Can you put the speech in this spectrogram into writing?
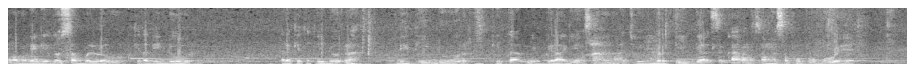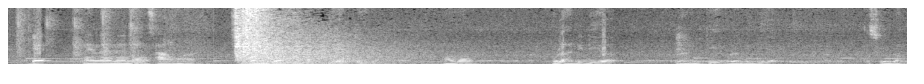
ngomong kayak gitu sebelum kita tidur. Ada kita tidur nah di tidur kita mimpi lagi yang sama cuy. Bertiga sekarang sama sepupu gue. Kayak nenek-nenek yang sama. Dan gue inget dia tuh ngomong ulah di dia ulah di ulah di dia terus gue bilang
